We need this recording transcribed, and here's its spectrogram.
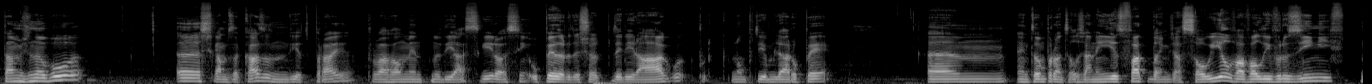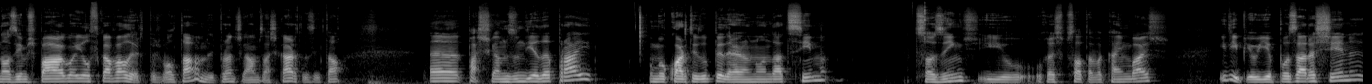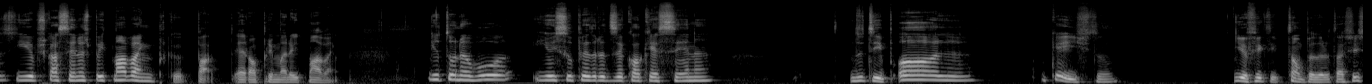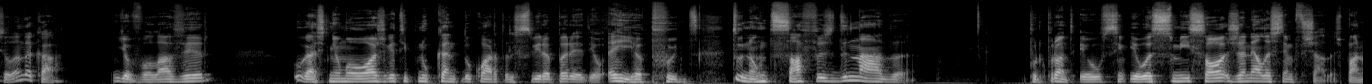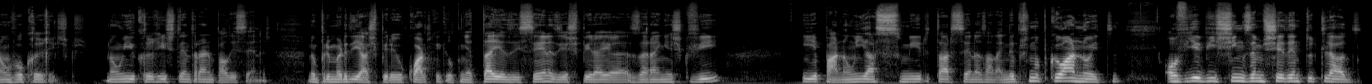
Estamos na boa, Uh, chegámos a casa num dia de praia, provavelmente no dia a seguir ou assim. O Pedro deixou de poder ir à água porque não podia molhar o pé. Um, então pronto, ele já nem ia de fato bem, já só ia, levava o livrozinho e nós íamos para a água e ele ficava a ler. Depois voltávamos e pronto, chegávamos às cartas e tal. Uh, pá, chegámos um dia da praia, o meu quarto e do Pedro eram no andar de cima, sozinhos, e o, o resto do pessoal estava cá em baixo. E tipo, eu ia pousar as cenas e ia buscar cenas para ir tomar banho, porque pá, era o primeiro a ir tomar banho. E eu estou na boa e ouço o Pedro a dizer qualquer cena do tipo, olha, o que é isto? E eu fico tipo, então Pedro, estás fixe? Ele anda cá. E eu vou lá ver. O gajo tinha uma osga tipo no canto do quarto a lhe subir a parede. Eu, ei, puto, tu não te safas de nada. Porque pronto, eu, eu assumi só janelas sempre fechadas. Pá, não vou correr riscos. Não ia correr risco de entrar para ali cenas. No primeiro dia aspirei o quarto porque aquilo tinha teias e cenas e aspirei as aranhas que vi. E pá, não ia assumir estar cenas a andar. Ainda por cima porque eu à noite ouvia bichinhos a mexer dentro do telhado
